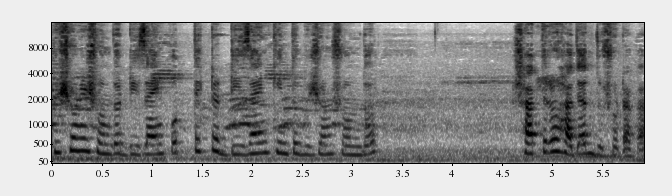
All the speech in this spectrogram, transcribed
ভীষণই সুন্দর ডিজাইন। প্রত্যেকটা ডিজাইন কিন্তু ভীষণ সুন্দর। সতেরো হাজার দুশো টাকা।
